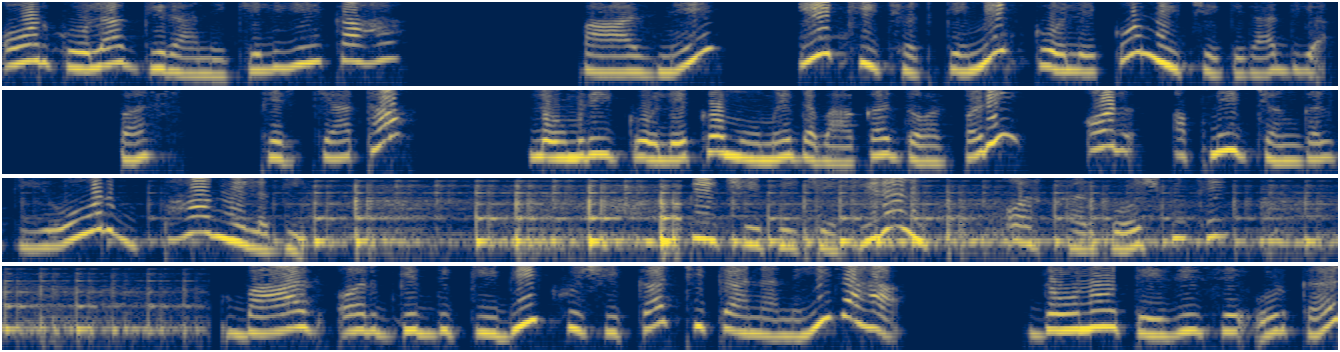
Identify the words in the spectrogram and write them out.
और गोला गिराने के लिए कहा बाज ने एक ही झटके में गोले को नीचे गिरा दिया। बस, फिर क्या था? लोमड़ी गोले को मुँह में दबाकर दौड़ पड़ी और अपने जंगल की ओर भागने लगी। पीछे पीछे हिरन और खरगोश भी थे। बाज और गिद्ध की भी खुशी का ठिकाना नहीं रहा। दोनों तेज़ी से उड़कर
